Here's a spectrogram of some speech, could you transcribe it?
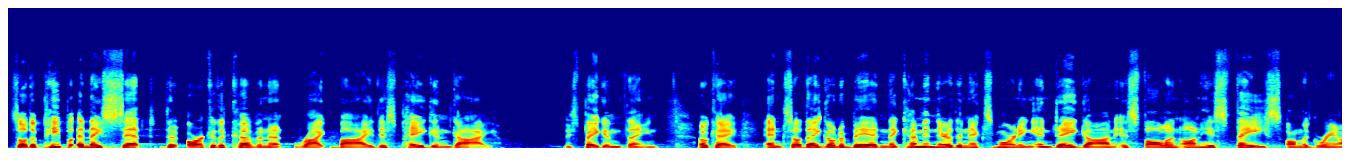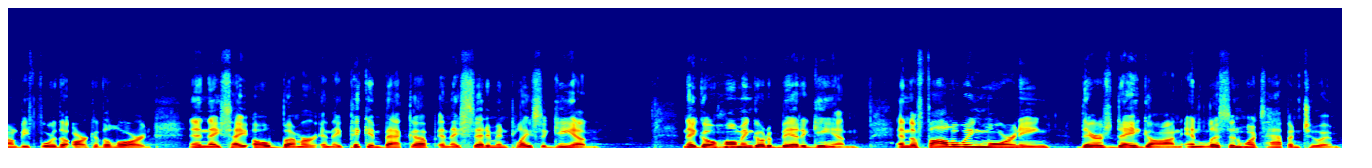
So the people, and they set the Ark of the Covenant right by this pagan guy, this pagan thing. Okay, and so they go to bed and they come in there the next morning, and Dagon is fallen on his face on the ground before the Ark of the Lord. And they say, Oh, bummer. And they pick him back up and they set him in place again. And they go home and go to bed again. And the following morning, there's Dagon, and listen what's happened to him.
